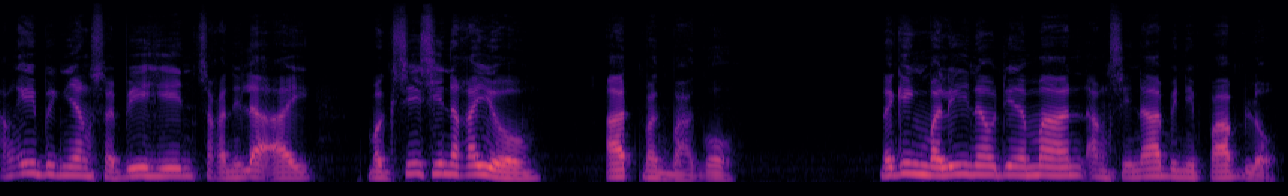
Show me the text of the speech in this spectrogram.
ang ibig niyang sabihin sa kanila ay magsisi na kayo at magbago. Naging malinaw din naman ang sinabi ni Pablo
